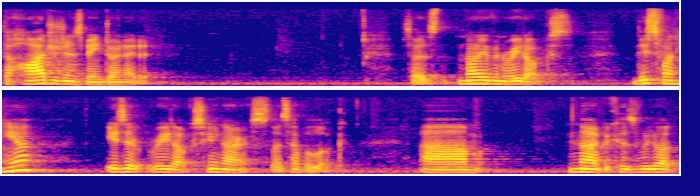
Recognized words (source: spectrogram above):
the hydrogen is being donated. So it's not even redox. This one here, is it redox? Who knows? Let's have a look. Um, no, because we got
